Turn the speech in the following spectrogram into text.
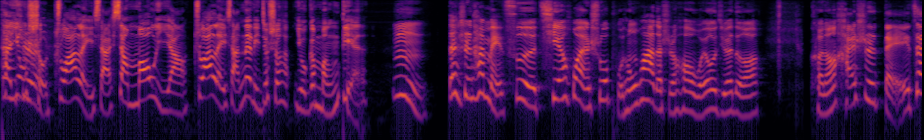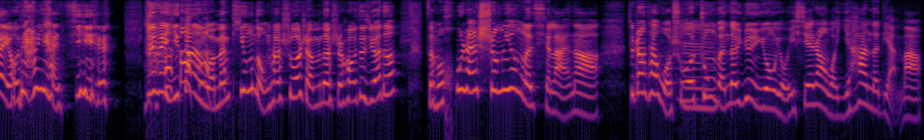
他用手抓了一下，像猫一样抓了一下，那里就是有个萌点。嗯，但是他每次切换说普通话的时候，我又觉得可能还是得再有点 演技。因为一旦我们听懂他说什么的时候，就觉得怎么忽然生硬了起来呢？就刚才我说中文的运用有一些让我遗憾的点嘛。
